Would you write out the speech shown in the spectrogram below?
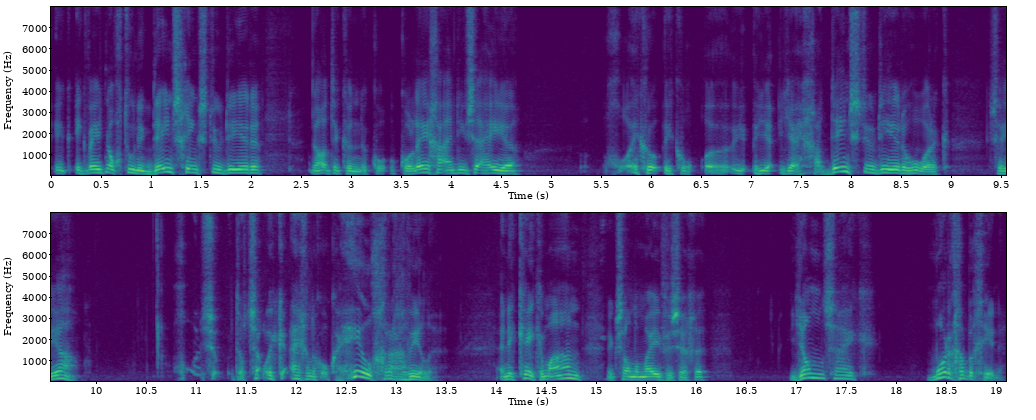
ik, ik, weet nog toen ik Deens ging studeren, dan had ik een co- collega en die zei: eh, Goh, ik, ik, eh, jij gaat Deens studeren, hoor ik. Ik zei ja. Goh, zo- dat zou ik eigenlijk ook heel graag willen. En ik keek hem aan, ik zal maar even zeggen: Jan, zei ik, morgen beginnen.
